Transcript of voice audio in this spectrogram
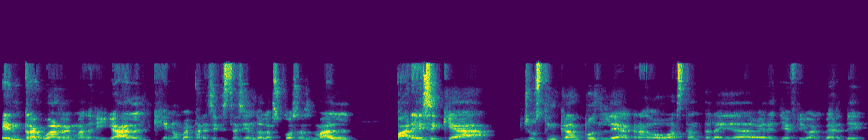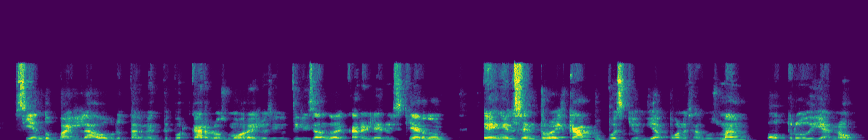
Entra Warren Madrigal, que no me parece que esté haciendo las cosas mal. Parece que a Justin Campos le agradó bastante la idea de ver a Jeffrey Valverde siendo bailado brutalmente por Carlos Mora y lo sigue utilizando de carrilero izquierdo. En el centro del campo, pues que un día pones a Guzmán, otro día no.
